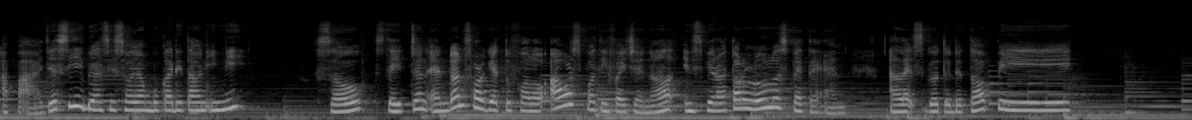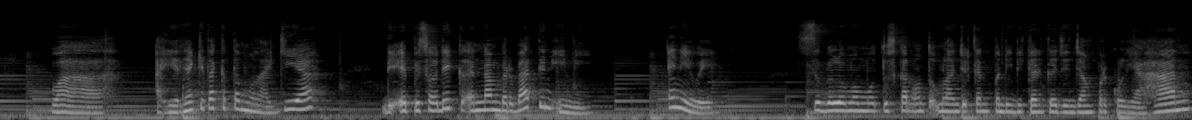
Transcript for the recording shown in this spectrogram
apa aja sih beasiswa yang buka di tahun ini. So, stay tuned and don't forget to follow our Spotify channel Inspirator Lulus PTN. And let's go to the topic. Wah, akhirnya kita ketemu lagi ya di episode ke-6 berbatin ini. Anyway, sebelum memutuskan untuk melanjutkan pendidikan ke jenjang perkuliahan,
